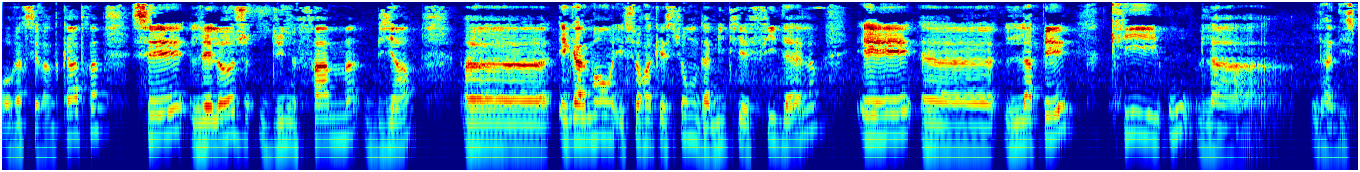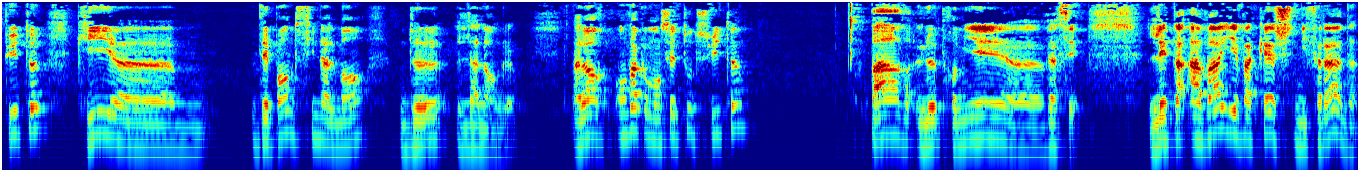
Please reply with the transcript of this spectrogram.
au verset 24, c'est l'éloge d'une femme bien. Euh, également, il sera question d'amitié fidèle et euh, la paix qui ou la, dispute qui euh, dépendent finalement de la langue. Alors, on va commencer tout de suite par le premier verset. L'Eta'ava yevakesh nifrad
